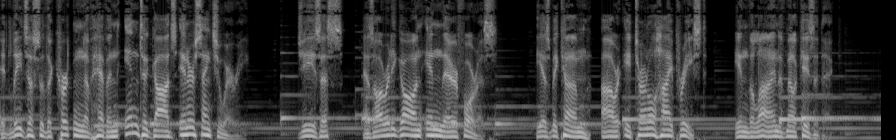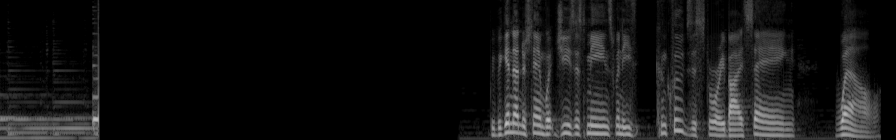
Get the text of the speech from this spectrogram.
It leads us through the curtain of heaven into God's inner sanctuary. Jesus has already gone in there for us. He has become our eternal high priest in the line of Melchizedek. We begin to understand what Jesus means when he concludes this story by saying, Well.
